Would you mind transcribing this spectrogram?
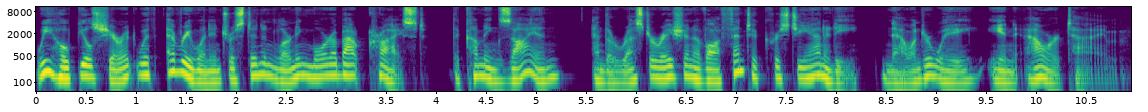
We hope you'll share it with everyone interested in learning more about Christ, the coming Zion, and the restoration of authentic Christianity now underway in our time.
